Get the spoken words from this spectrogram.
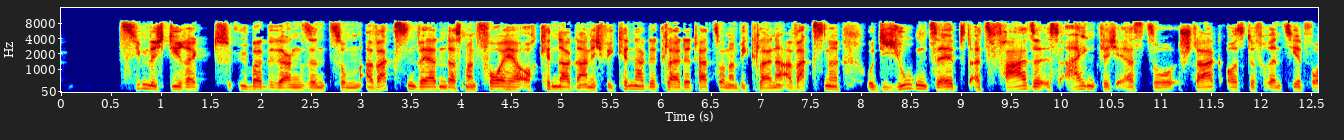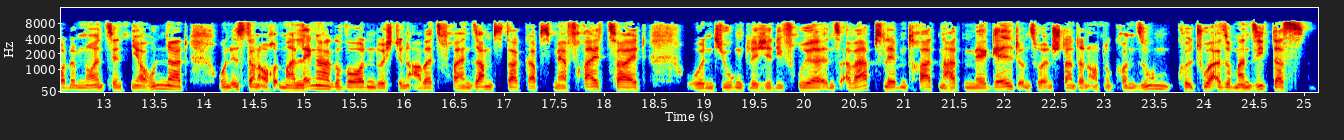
ziemlich direkt übergegangen sind zum Erwachsenwerden, dass man vorher auch Kinder gar nicht wie Kinder gekleidet hat, sondern wie kleine Erwachsene. Und die Jugend selbst als Phase ist eigentlich erst so stark ausdifferenziert worden im 19. Jahrhundert und ist dann auch immer länger geworden. Durch den arbeitsfreien Samstag gab es mehr Freizeit und Jugendliche, die früher ins Erwerbsleben traten, hatten mehr Geld und so entstand dann auch eine Konsumkultur. Also man sieht, dass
